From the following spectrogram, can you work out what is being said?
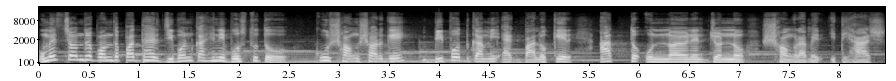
উমেশচন্দ্র বন্দ্যোপাধ্যায়ের জীবন কাহিনী বস্তুত কুসংসর্গে বিপদগামী এক বালকের আত্ম উন্নয়নের জন্য সংগ্রামের ইতিহাস।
